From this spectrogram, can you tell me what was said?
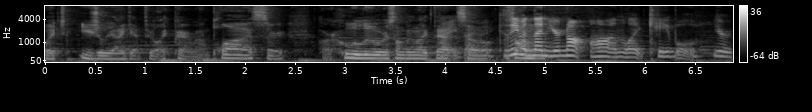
which usually I get through like Paramount Plus or, or Hulu or something like that. Right, so Because even on- then, you're not on, like, cable. You're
